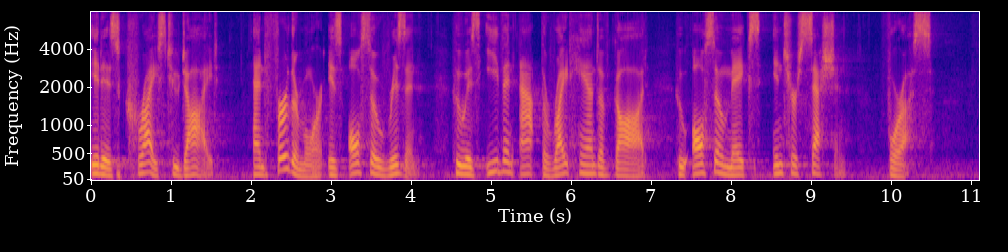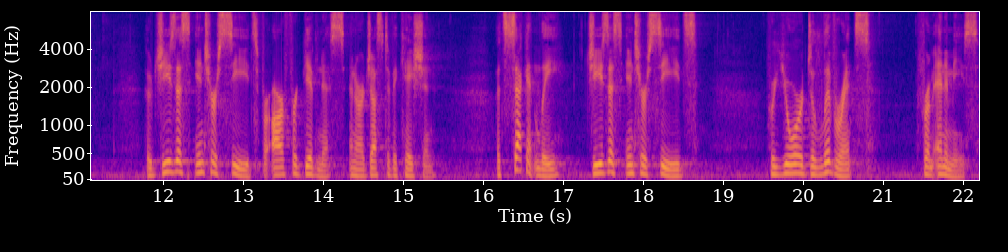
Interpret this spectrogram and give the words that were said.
It is Christ who died, and furthermore is also risen, who is even at the right hand of God, who also makes intercession for us. So Jesus intercedes for our forgiveness and our justification. But secondly, Jesus intercedes for your deliverance from enemies.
